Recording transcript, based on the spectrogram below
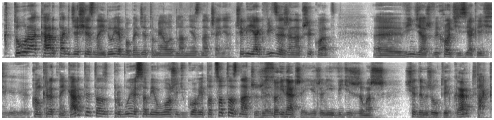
która karta gdzie się znajduje, bo będzie to miało dla mnie znaczenie. Czyli jak widzę, że na przykład e, windziarz wychodzi z jakiejś e, konkretnej karty, to próbuję sobie ułożyć w głowie to, co to znaczy, że Wiesz co inaczej, jeżeli widzisz, że masz 7 żółtych kart, tak.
